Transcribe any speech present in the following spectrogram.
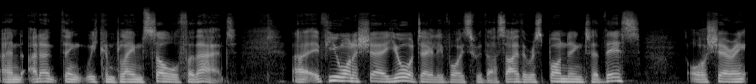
And I don't think we can blame Seoul for that. Uh, if you want to share your daily voice with us, either responding to this or sharing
